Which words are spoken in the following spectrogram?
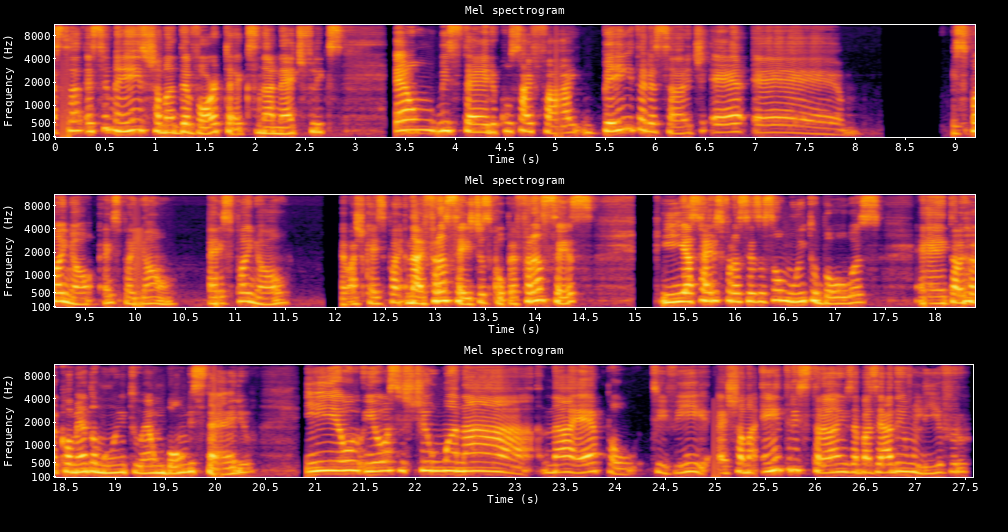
essa, esse mês, chama The Vortex, na Netflix. É um mistério com sci-fi bem interessante. É, é espanhol. É espanhol? É espanhol. Eu acho que é espanhol. Não, é francês, desculpa, é francês. E as séries francesas são muito boas. É, então eu recomendo muito, é um bom mistério. E eu, eu assisti uma na, na Apple TV, é, chama Entre Estranhos, é baseada em um livro,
